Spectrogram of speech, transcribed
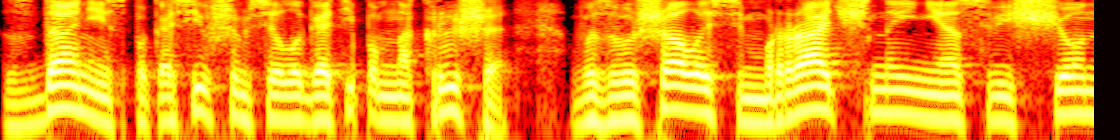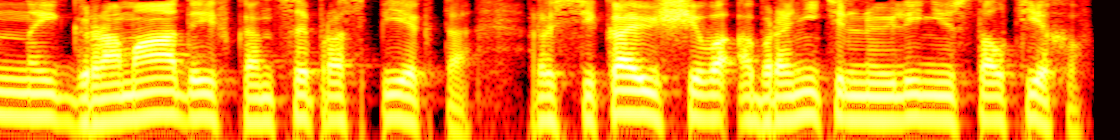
Здание с покосившимся логотипом на крыше возвышалось мрачной, неосвещенной громадой в конце проспекта, рассекающего оборонительную линию сталтехов,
